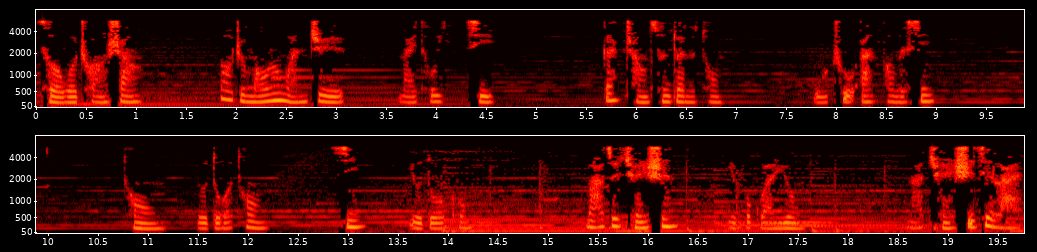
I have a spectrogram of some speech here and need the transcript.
侧卧床上，抱着毛绒玩具，埋头饮泣，肝肠寸断的痛。无处安放的心，痛有多痛，心有多空，麻醉全身也不管用，拿全世界来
